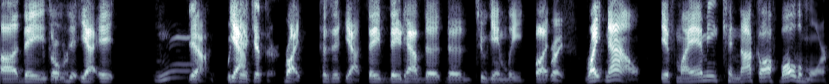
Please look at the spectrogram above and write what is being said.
uh, they. It's over. th- Yeah. It. Yeah, we Yeah. can't get there. Right. Because it. Yeah. They they'd have the the two game lead, but Right. right now, if Miami can knock off Baltimore,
